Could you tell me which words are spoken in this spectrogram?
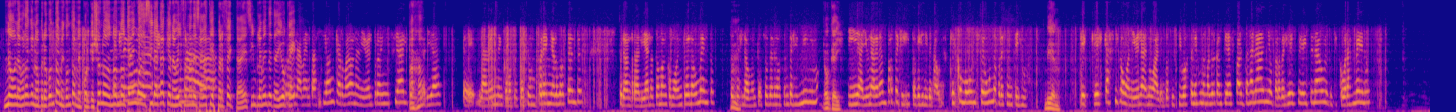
No, la verdad que no, pero contame, contame, porque yo no, no, no te vengo a decir acá que Anabel Fernández Agasti es perfecta, ¿eh? simplemente te digo que... reglamentación que armaron a nivel provincial, que Ajá. en teoría eh, la venden como si fuese un premio a los docentes, pero en realidad lo toman como dentro del aumento. Entonces Mm. el aumento de los docentes es mínimo Ok, y hay una gran parte que es esto que es el aula, que es como un segundo presentismo. bien. Que, que es casi como a nivel anual. Entonces, si vos tenés una mayor cantidad de faltas al año, perdés ese ítem aula, entonces cobras menos.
